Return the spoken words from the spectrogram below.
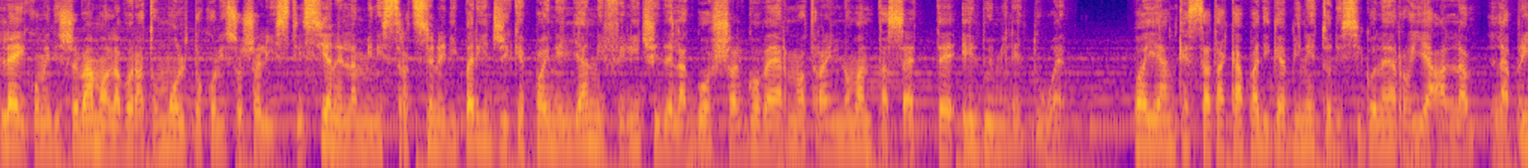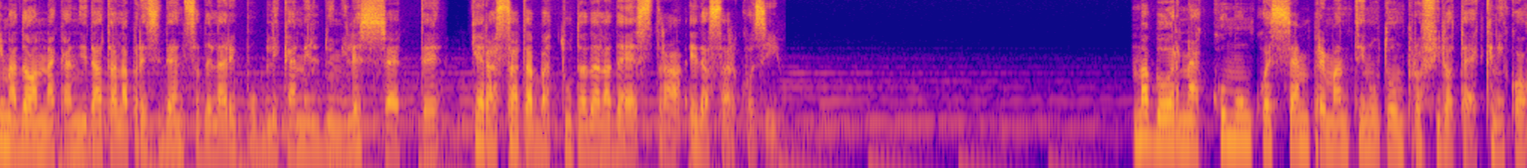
Lei, come dicevamo, ha lavorato molto con i socialisti, sia nell'amministrazione di Parigi che poi negli anni felici della gauche al governo tra il 97 e il 2002. Poi è anche stata capa di gabinetto di Ségolène Royal, la prima donna candidata alla presidenza della Repubblica nel 2007, che era stata battuta dalla destra e da Sarkozy ma Borna ha comunque sempre mantenuto un profilo tecnico.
